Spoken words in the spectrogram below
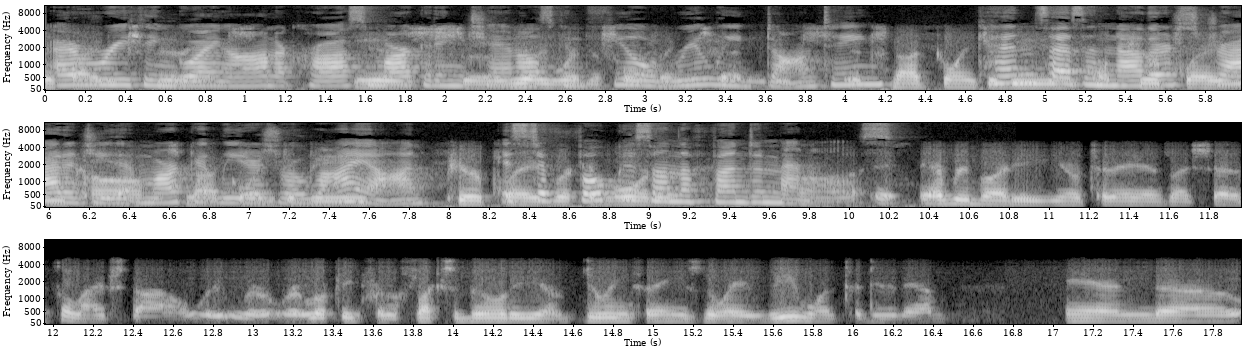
everything going on across marketing uh, channels really can feel really daunting. It's not going to Ken says another strategy that market leaders rely on is to focus on the fundamentals. Uh, everybody, you know, today, as I said, it's a lifestyle. We, are we're looking for the flexibility of doing things the way we want to do them, and uh,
